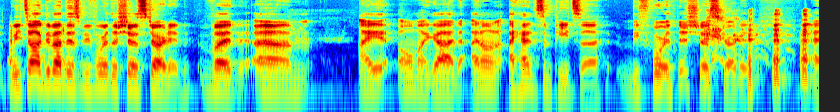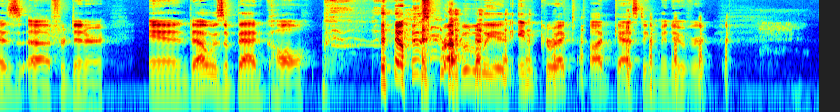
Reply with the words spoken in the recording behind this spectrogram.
we talked about this before the show started, but um, I oh my god, I don't. I had some pizza before the show started as uh, for dinner, and that was a bad call. that was probably an incorrect podcasting maneuver.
